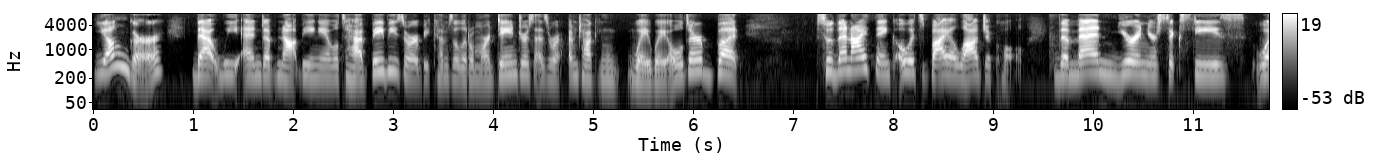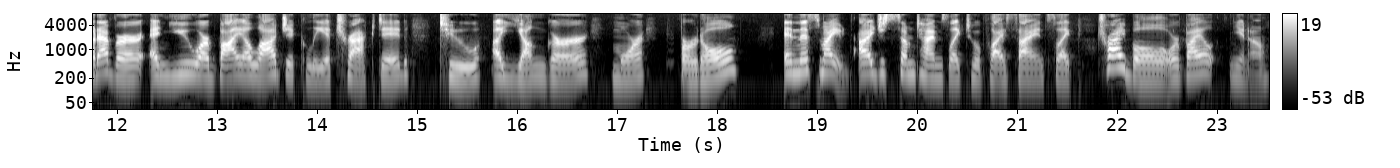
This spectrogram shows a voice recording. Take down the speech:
younger that we end up not being able to have babies or it becomes a little more dangerous as we're, I'm talking way, way older. But so then I think, oh, it's biological. The men, you're in your 60s, whatever, and you are biologically attracted to a younger, more fertile. And this might, I just sometimes like to apply science like tribal or bio, you know.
